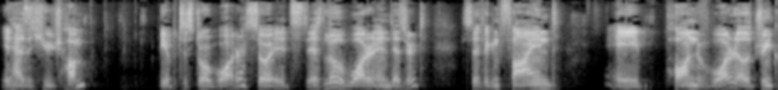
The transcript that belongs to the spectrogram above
It has a huge hump be able to store water. So it's there's little water in the desert. So if it can find a pond of water, it'll drink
